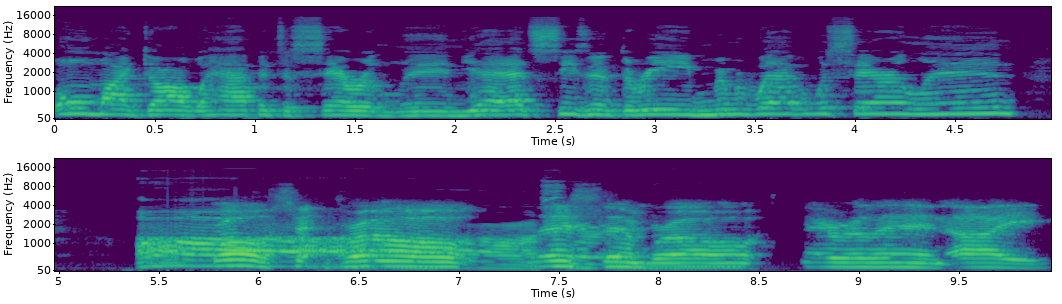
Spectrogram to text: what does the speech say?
oh my god, what happened to Sarah Lynn? Yeah, that's season three. Remember what happened with Sarah Lynn? Oh, Bro, oh, bro, Sarah Listen, bro. Sarah Lynn, I.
